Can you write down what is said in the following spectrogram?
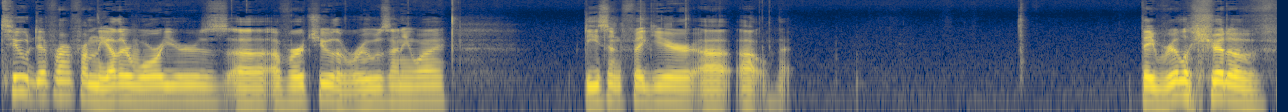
too different from the other warriors uh, of Virtue, the Roos anyway. Decent figure. Uh, oh, they really should have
